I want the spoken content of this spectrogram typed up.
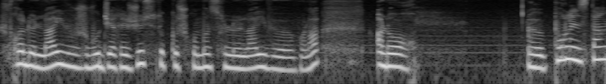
je ferai le live, je vous dirai juste que je commence le live, voilà. Alors, pour l'instant,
